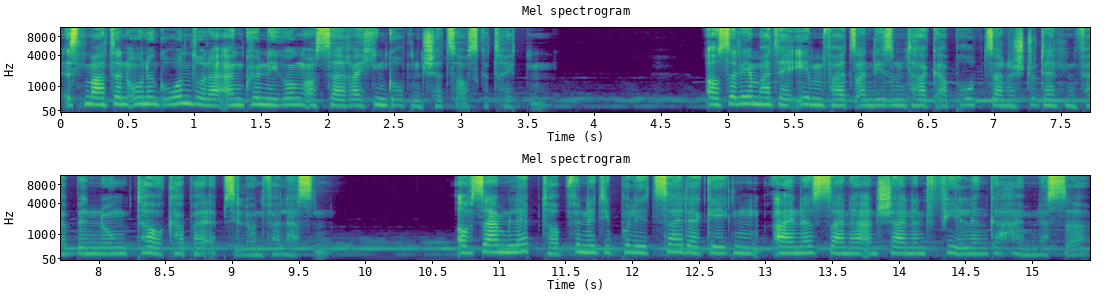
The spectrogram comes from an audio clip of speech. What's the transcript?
ist Martin ohne Grund oder Ankündigung aus zahlreichen Gruppenchats ausgetreten. Außerdem hat er ebenfalls an diesem Tag abrupt seine Studentenverbindung Tau Kappa Epsilon verlassen. Auf seinem Laptop findet die Polizei dagegen eines seiner anscheinend vielen Geheimnisse,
